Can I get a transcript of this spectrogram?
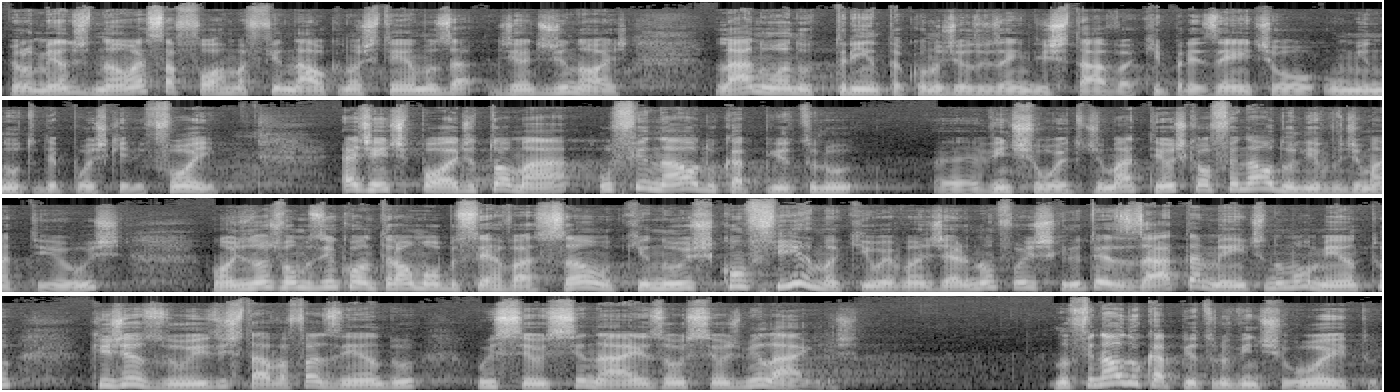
pelo menos não essa forma final que nós temos diante de nós. Lá no ano 30, quando Jesus ainda estava aqui presente, ou um minuto depois que ele foi, a gente pode tomar o final do capítulo é, 28 de Mateus, que é o final do livro de Mateus, onde nós vamos encontrar uma observação que nos confirma que o Evangelho não foi escrito exatamente no momento que Jesus estava fazendo os seus sinais ou os seus milagres. No final do capítulo 28,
